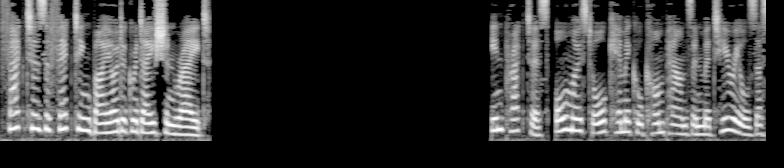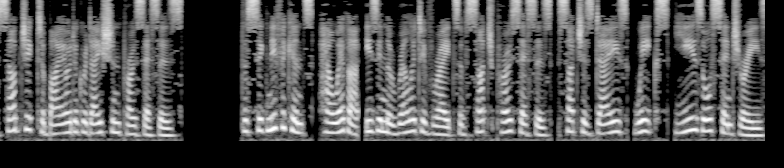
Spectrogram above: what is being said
Factors affecting biodegradation rate. In practice, almost all chemical compounds and materials are subject to biodegradation processes. The significance, however, is in the relative rates of such processes, such as days, weeks, years or centuries.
